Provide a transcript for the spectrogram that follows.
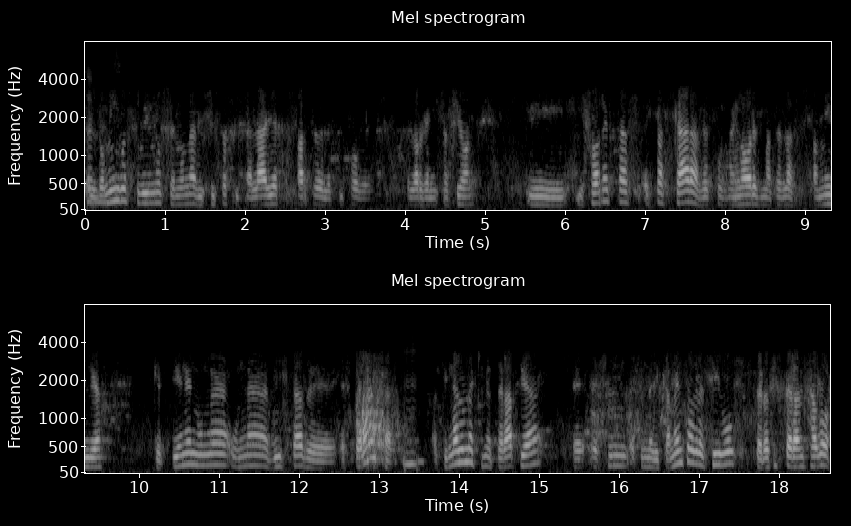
El, domingo estuvimos en una visita hospitalaria por parte del equipo de, la organización y, y, son estas estas caras de estos menores más de las familias que tienen una, una vista de esperanza. Al final una quimioterapia eh, es, un, es un medicamento agresivo, pero es esperanzador.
